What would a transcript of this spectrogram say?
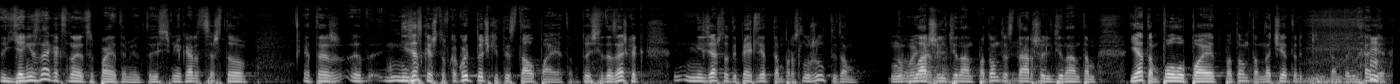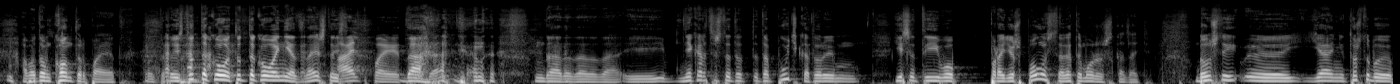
Я не знаю, как становятся поэтами. То есть мне кажется, что это, это- нельзя сказать, что в какой-то точке ты стал поэтом. То есть это знаешь, как нельзя, что ты пять лет там прослужил, ты там Ну, младший понятно. лейтенант, потом ты старший лейтенант, там, я там полупоэт, потом там на четверть там так далее, а потом контрпоэт. То есть тут такого, тут такого нет, знаешь, то есть альт-поэт, да. да? да, да, да, да. И мне кажется, что это, это путь, который, если ты его пройдешь полностью, тогда ты можешь сказать. Потому что э, я не то чтобы...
